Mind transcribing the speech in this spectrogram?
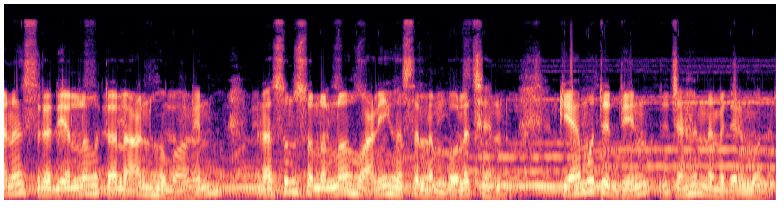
আনাস রাদিয়াল্লাহ তাআলা আনহু বলেন, রাসূল সাল্লাল্লাহু আলাইহি ওয়াসাল্লাম বলেছেন, কেয়ামতের দিন জাহান্নামীদের মধ্য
